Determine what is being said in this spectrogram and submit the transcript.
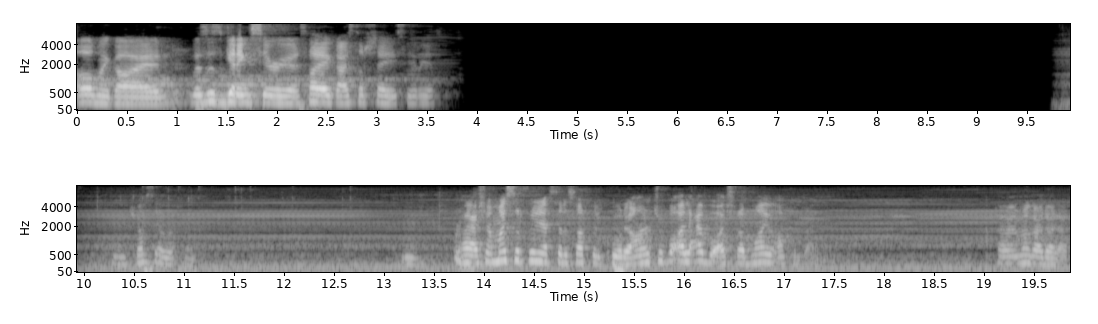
oh my God this is getting serious. هاي قاعد يصير شيء serious. شو أسوي وهي عشان ما يصير فيني نفس اللي صار في الكوريا، أنا اشوفه ألعب وأشرب ماي وأكل بعد أنا ما قاعد ألعب.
